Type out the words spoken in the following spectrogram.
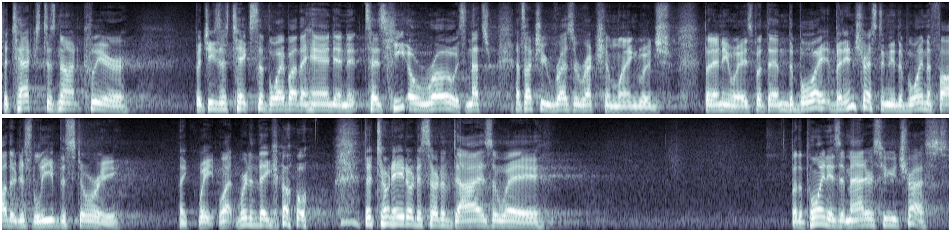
The text is not clear, but Jesus takes the boy by the hand and it says he arose. And that's, that's actually resurrection language. But, anyways, but then the boy, but interestingly, the boy and the father just leave the story. Like, wait, what? Where did they go? the tornado just sort of dies away. But the point is, it matters who you trust,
